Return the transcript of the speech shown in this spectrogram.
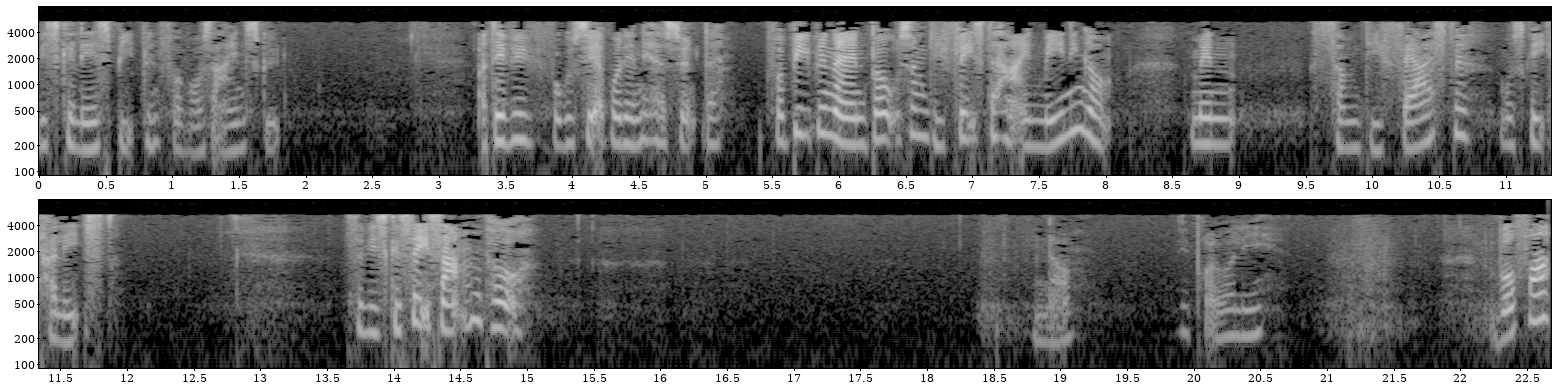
Vi skal læse Bibelen for vores egen skyld. Og det vil vi fokusere på den her søndag. For Bibelen er en bog, som de fleste har en mening om, men som de færreste måske har læst. Så vi skal se sammen på. Nå, vi prøver lige. Hvorfor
